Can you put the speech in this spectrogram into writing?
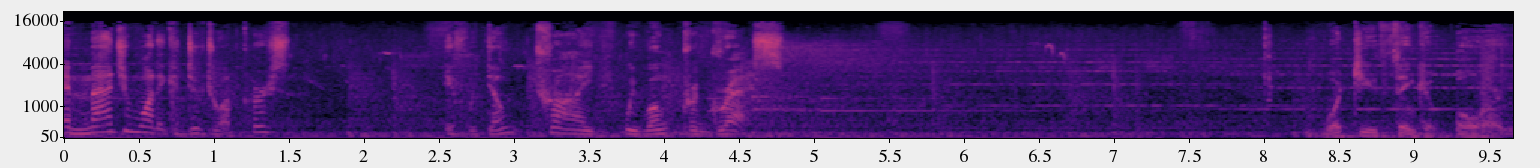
imagine what it could do to a person. If we don't try, we won't progress. What do you think of Born?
